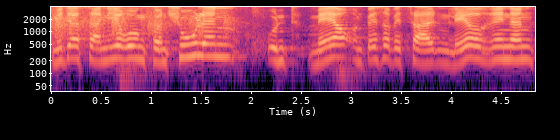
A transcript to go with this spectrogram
mit der Sanierung von Schulen und mehr und besser bezahlten Lehrerinnen.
